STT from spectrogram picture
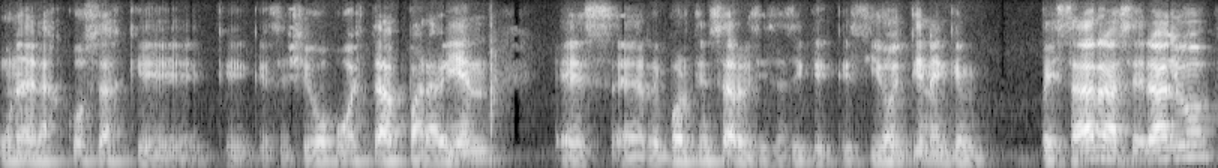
una de las cosas que, se llevó puesta para bien es eh, Reporting Services. Así que, si hoy tienen que empezar a hacer algo,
